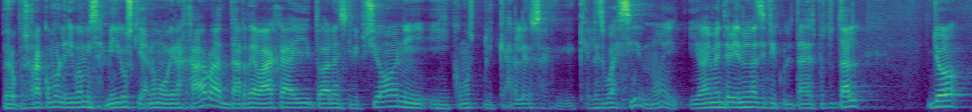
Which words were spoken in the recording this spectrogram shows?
Pero pues ahora, ¿cómo le digo a mis amigos que ya no me voy a ir Harvard, dar de baja ahí toda la inscripción y, cómo explicarles, qué les voy a decir, ¿no? Y, y, obviamente vienen las dificultades. Pues total, yo,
